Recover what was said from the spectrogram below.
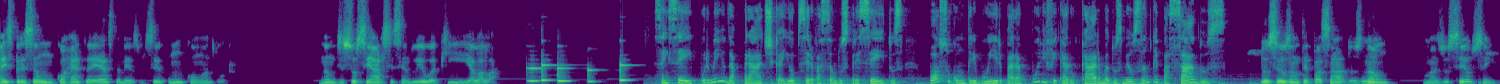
a expressão correta é esta mesmo, ser um com a dor. Não dissociar-se sendo eu aqui e ela lá. Sensei, por meio da prática e observação dos preceitos, posso contribuir para purificar o karma dos meus antepassados? Dos seus antepassados, não, mas os seus, sim.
